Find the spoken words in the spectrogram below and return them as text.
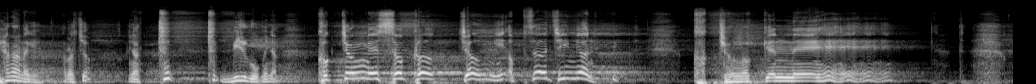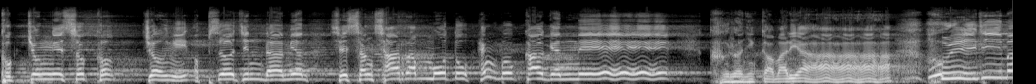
편안하게 알았죠? 그냥 툭툭 밀고 그냥 걱정해서 걱정이 없어지면 걱정 없겠네 걱정해서 걱정이 없어진다면 세상 사람 모두 행복하겠네 그러니까 말이야 울지 마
